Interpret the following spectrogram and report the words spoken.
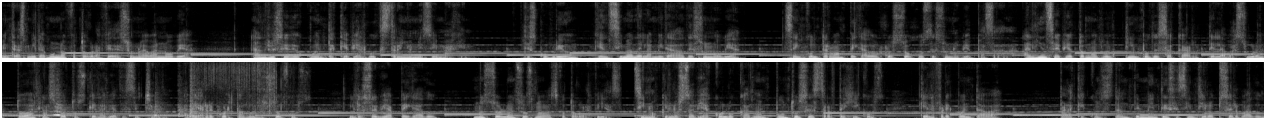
mientras miraba una fotografía de su nueva novia, Andrew se dio cuenta que había algo extraño en esa imagen. Descubrió que encima de la mirada de su novia se encontraban pegados los ojos de su novia pasada. Alguien se había tomado el tiempo de sacar de la basura todas las fotos que él había desechado. Había recortado los ojos y los había pegado no solo en sus nuevas fotografías, sino que los había colocado en puntos estratégicos que él frecuentaba para que constantemente se sintiera observado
